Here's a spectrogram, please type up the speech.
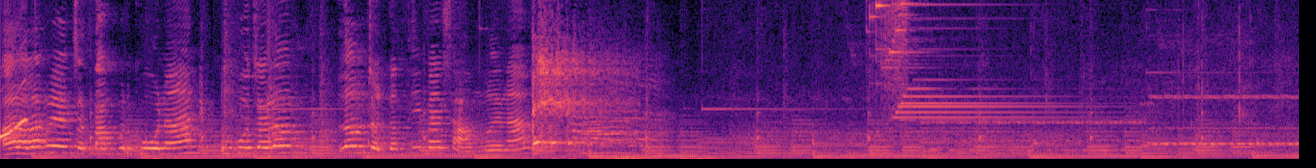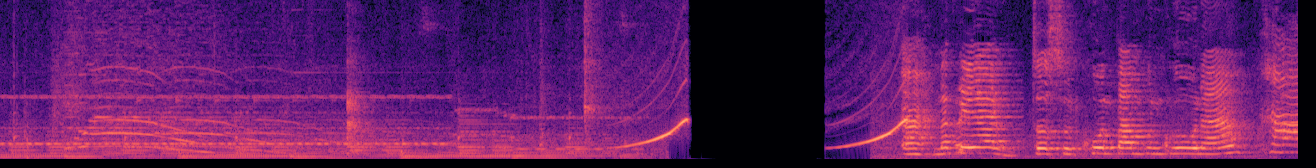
เอาล่ะนักเรียนจดตามคุณครูนะ คุณครูจะเริ่มเริ่มจดกันที่แม่สามเลยนะ อะนักเรียนจดสูตรคูณตามคุณครูนะ ค่ะ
